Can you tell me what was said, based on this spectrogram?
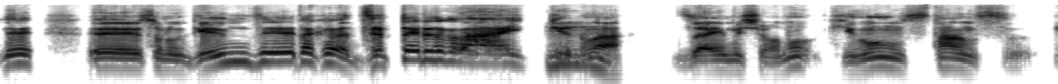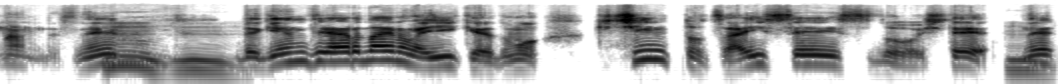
で、えー、その減税だけは絶対入れたくないっていうのが、財務省の基本スタンスなんですね。うんうん、で減税やらないのはいいけれどもきちんと財政出動して、うん、ね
